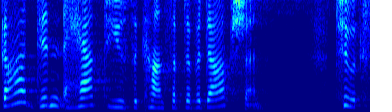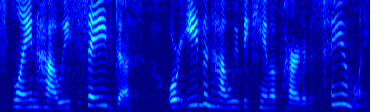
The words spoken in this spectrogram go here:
God didn't have to use the concept of adoption to explain how he saved us or even how we became a part of his family.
